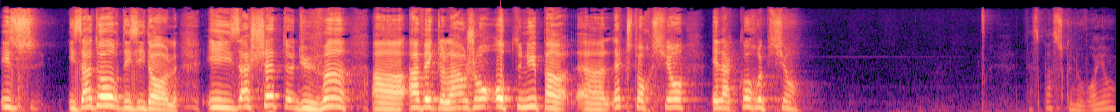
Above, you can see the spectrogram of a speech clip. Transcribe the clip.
Ils, adorent des idoles. Ils achètent du vin euh, avec de l'argent obtenu par euh, l'extorsion et la corruption. N'est-ce pas ce que nous voyons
